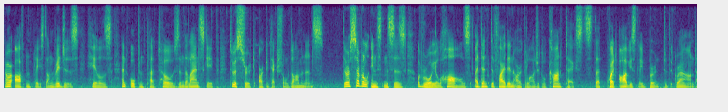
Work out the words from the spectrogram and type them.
and were often placed on ridges, hills, and open plateaus in the landscape to assert architectural dominance. There are several instances of royal halls identified in archaeological contexts that quite obviously burnt to the ground.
